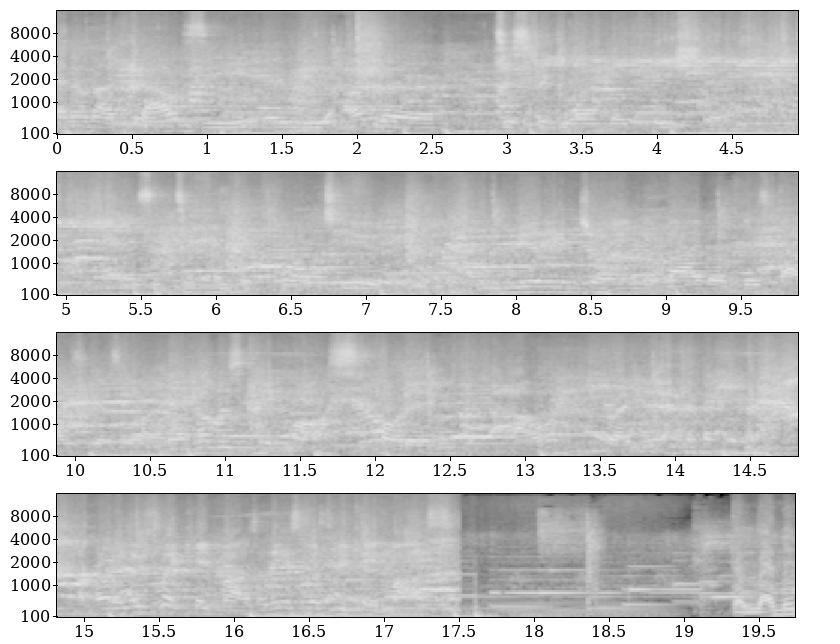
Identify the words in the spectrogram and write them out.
And I'm at Baozi in the other District 1 location. And it's a different decor too. I'm really enjoying the vibe of this Baozi as well. I like how there's Kate Moss holding a bow right there. or it looks like Kate Moss. I think it's supposed to be Kate Moss. The London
